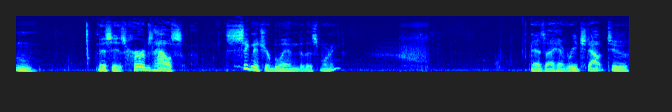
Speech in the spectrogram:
Mm. This is Herb's House signature blend this morning. As I have reached out to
